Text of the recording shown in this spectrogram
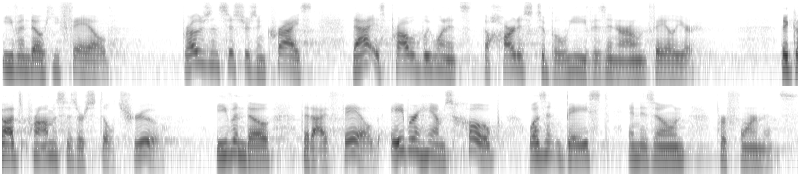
even though he failed. Brothers and sisters in Christ, that is probably when it's the hardest to believe is in our own failure. That God's promises are still true, even though that I've failed. Abraham's hope wasn't based in his own performance.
